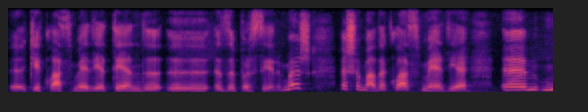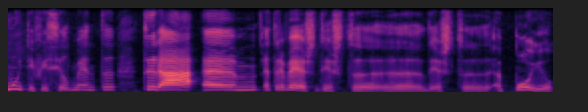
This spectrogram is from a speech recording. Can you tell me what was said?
uh, que a classe média tende uh, a desaparecer. Mas a chamada classe média muito dificilmente terá, um, através deste, deste apoio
